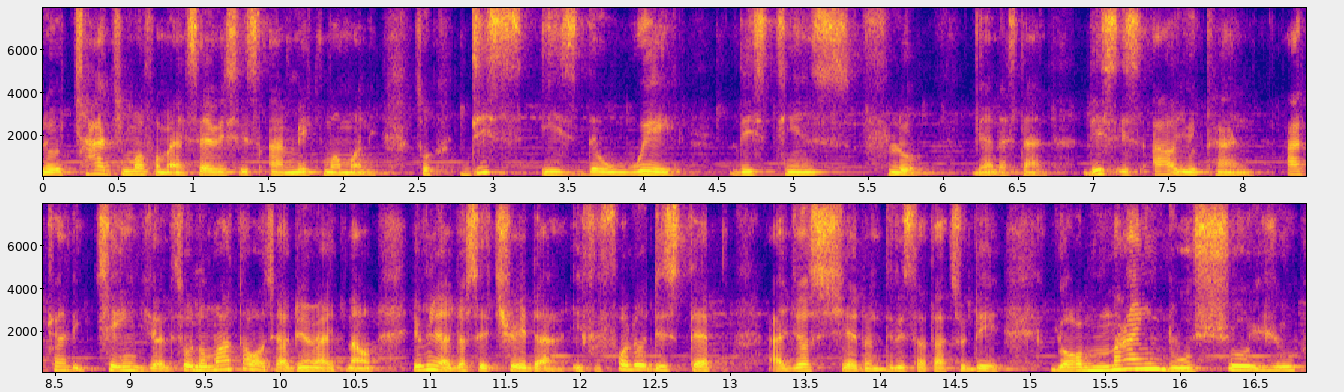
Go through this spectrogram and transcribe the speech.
know charge more for my services and make more money so this is the way these things flow you understand? This is how you can actually change your. So no matter what you are doing right now, even you're just a trader, if you follow this step I just shared on Daily Starter today, your mind will show you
